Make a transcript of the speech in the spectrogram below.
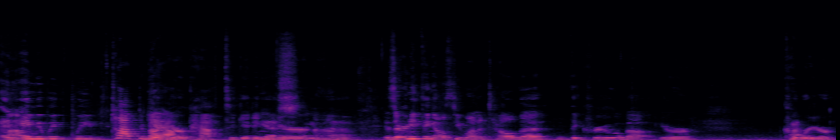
And Um, Amy, we've, we've talked about yeah. your path to getting Yes, here. we Um, have. is there anything else you want to tell the, the crew about your career?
